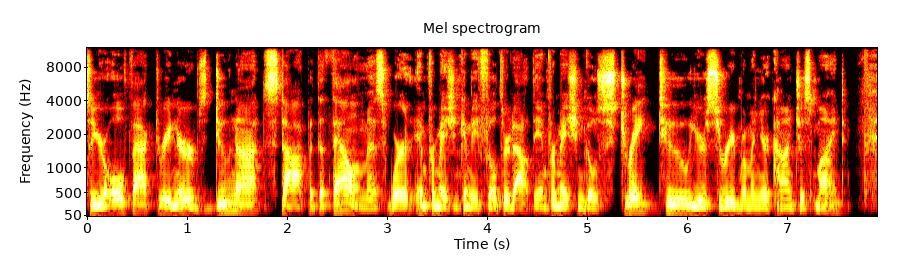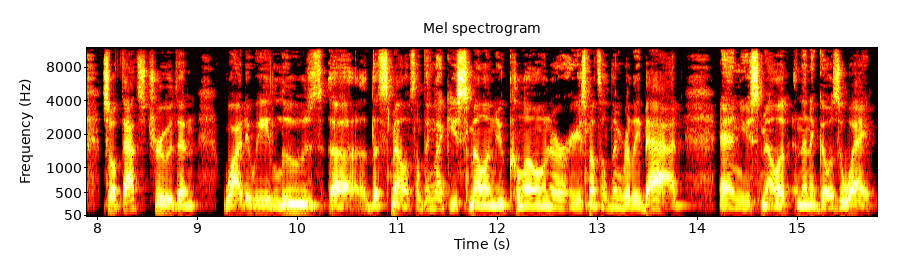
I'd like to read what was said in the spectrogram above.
So your olfactory nerves do not stop at the thalamus where information can be filtered out. The information goes straight to your cerebrum and your conscious mind. So if that's true, then why do we lose uh, the smell of something? Like you smell a new cologne or you smell something really bad and you smell it and then it goes away.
